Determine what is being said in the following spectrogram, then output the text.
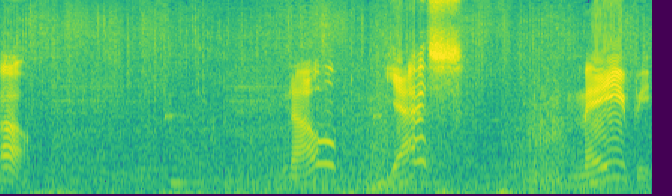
Oh. No? Yes? Maybe.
